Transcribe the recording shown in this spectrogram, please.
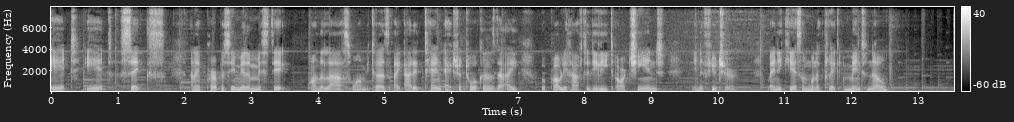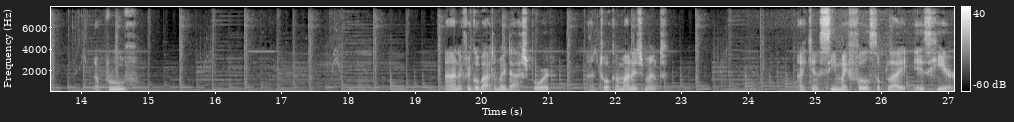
886. And I purposely made a mistake on the last one because I added 10 extra tokens that I will probably have to delete or change in the future. But any case, I'm going to click mint now, approve, and if I go back to my dashboard and token management, I can see my full supply is here.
